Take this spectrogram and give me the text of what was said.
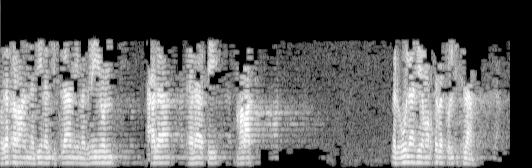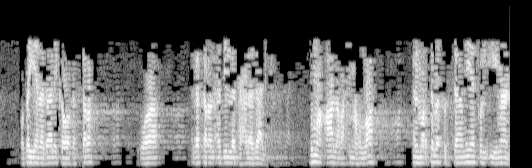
وذكر أن دين الإسلام مبني على ثلاث مراتب الأولى هي مرتبة الإسلام وبين ذلك وفسره وذكر الأدلة على ذلك. ثم قال رحمه الله المرتبة الثانية الإيمان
